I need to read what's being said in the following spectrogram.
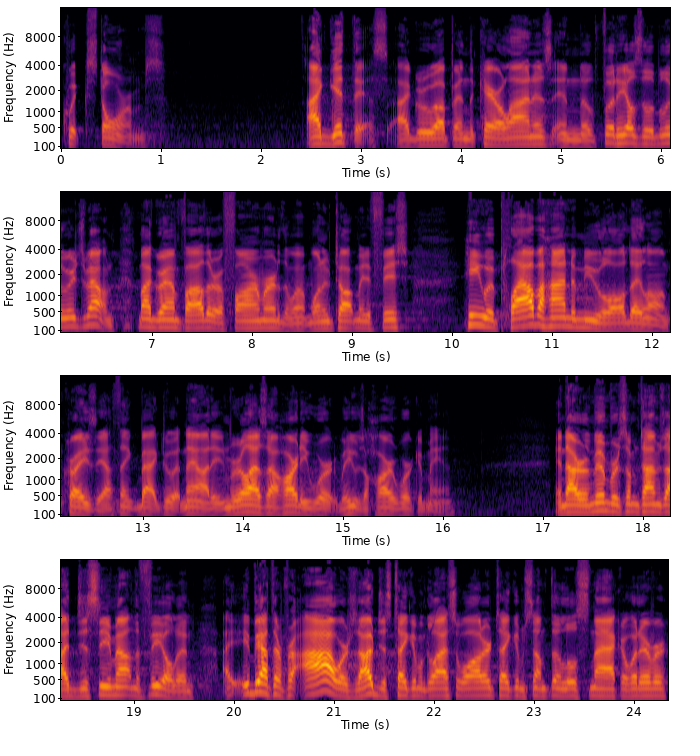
quick storms. I get this. I grew up in the Carolinas in the foothills of the Blue Ridge Mountain. My grandfather, a farmer, the one who taught me to fish, he would plow behind a mule all day long. Crazy. I think back to it now. I didn't realize how hard he worked, but he was a hard working man. And I remember sometimes I'd just see him out in the field and he'd be out there for hours and I'd just take him a glass of water, take him something, a little snack or whatever.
